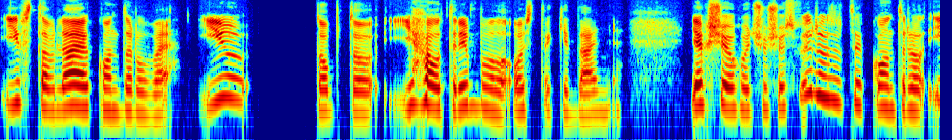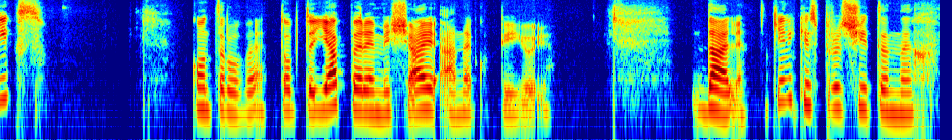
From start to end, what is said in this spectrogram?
і вставляю Ctrl-V. І, тобто, я отримала ось такі дані. Якщо я хочу щось виразити, Ctrl-X, Ctrl-V. Тобто я переміщаю, а не копіюю. Далі, кількість прочитаних.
